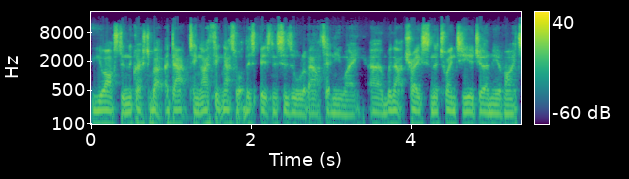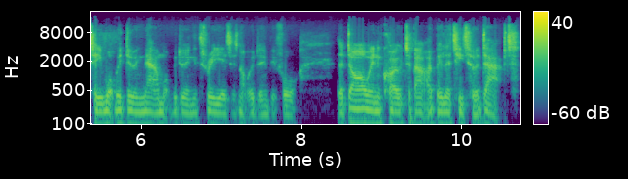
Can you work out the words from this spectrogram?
you asked in the question about adapting. I think that's what this business is all about anyway. Um, without tracing the 20 year journey of it what we're doing now and what we're doing in three years is not what we're doing before. The darwin quote about ability to adapt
